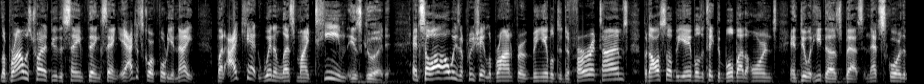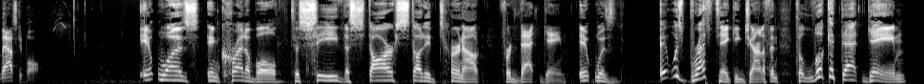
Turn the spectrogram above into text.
LeBron was trying to do the same thing, saying, Yeah, I can score 40 a night, but I can't win unless my team is good. And so I always appreciate LeBron for being able to defer at times, but also be able to take the bull by the horns and do what he does best, and that's score the basketball. It was incredible to see the star-studded turnout for that game. It was it was breathtaking, Jonathan, to look at that game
